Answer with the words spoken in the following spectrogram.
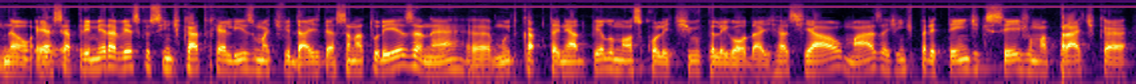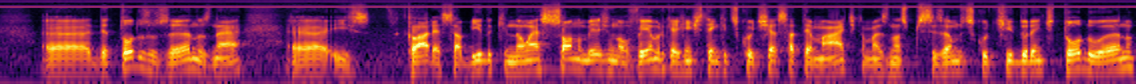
Não, essa é a primeira vez que o sindicato realiza uma atividade dessa natureza, né? É muito capitaneado pelo nosso coletivo pela igualdade racial, mas a gente pretende que seja uma prática uh, de todos os anos, né? Uh, e Claro, é sabido que não é só no mês de novembro que a gente tem que discutir essa temática, mas nós precisamos discutir durante todo o ano.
